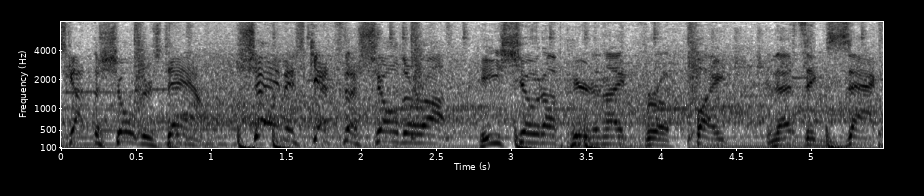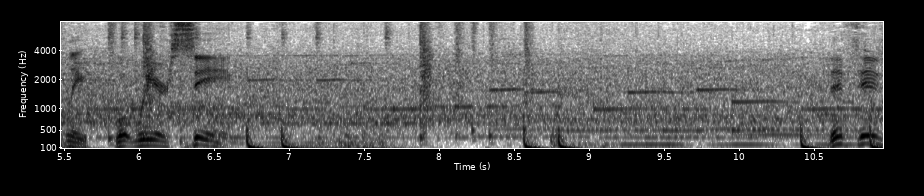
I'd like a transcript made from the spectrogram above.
He's got the shoulders down. Sheamus gets the shoulder up. He showed up here tonight for a fight, and that's exactly what we are seeing. This is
